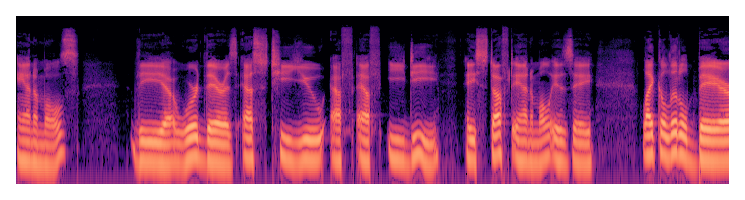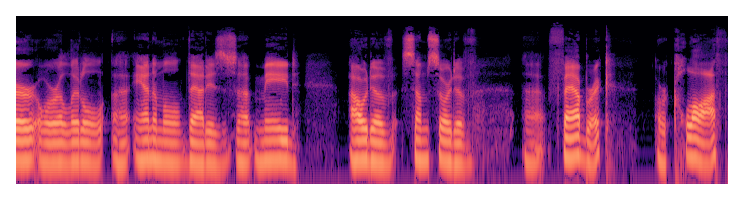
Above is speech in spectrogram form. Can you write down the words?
animals. The uh, word there is S T U F F E D. A stuffed animal is a like a little bear or a little uh, animal that is uh, made out of some sort of uh, fabric or cloth.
